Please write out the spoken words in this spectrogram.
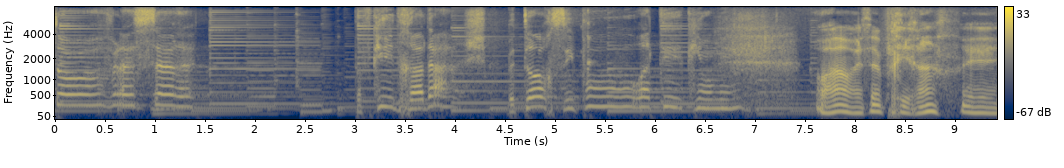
טוב לסרט תפקיד חדש בתוך סיפור עתיק יומי וואו, איזה בחירה. אה,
